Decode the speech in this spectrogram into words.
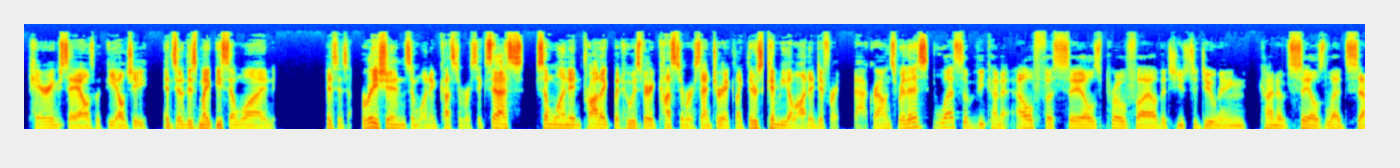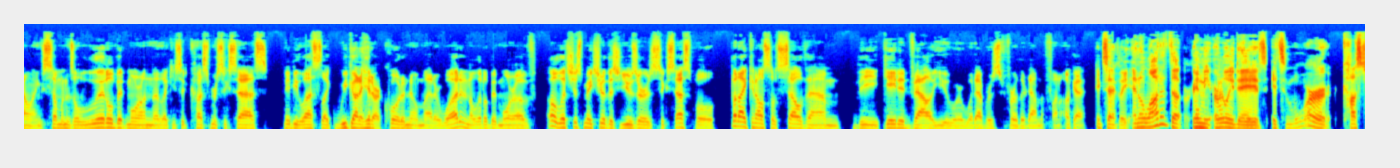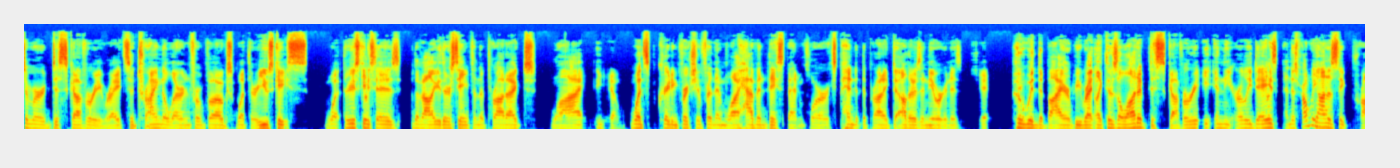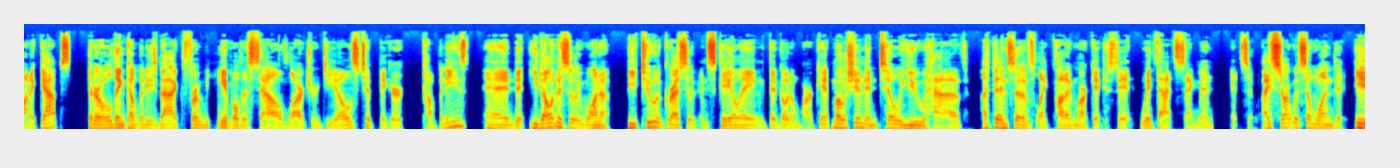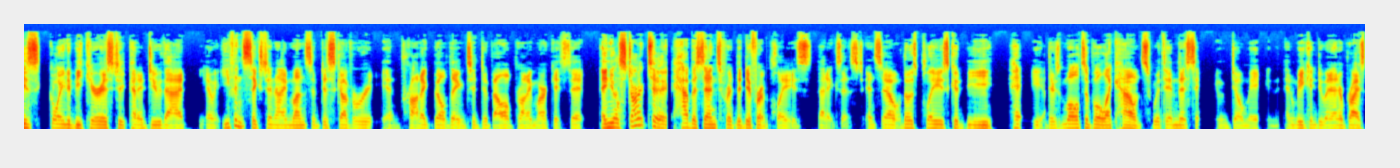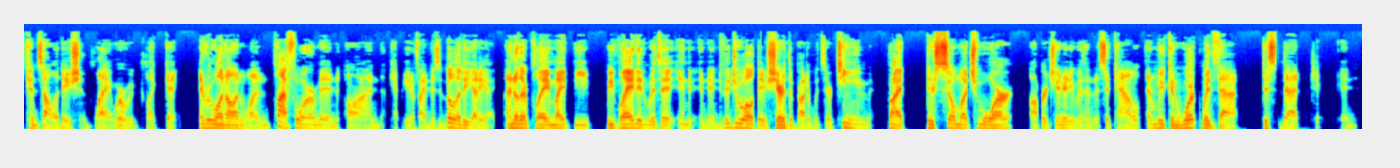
pairing sales with PLG. And so this might be someone business operations, someone in customer success, someone in product, but who is very customer centric. Like there's can be a lot of different backgrounds for this. Less of the kind of alpha sales profile that's used to doing kind of sales led selling. Someone who's a little bit more on the, like you said, customer success, maybe less like we got to hit our quota no matter what and a little bit more of oh let's just make sure this user is successful but i can also sell them the gated value or whatever's further down the funnel. Okay. Exactly and a lot of the in the early days it's more customer discovery right? So trying to learn from folks what their use case what their use case is the value they're seeing from the product why you know what's creating friction for them why haven't they spent more or expanded the product to others in the organization who would the buyer be right? Like there's a lot of discovery in the early days, and there's probably honestly product gaps that are holding companies back from being able to sell larger deals to bigger companies. And you don't necessarily want to be too aggressive in scaling the go to market motion until you have a sense of like product market fit with that segment. And so I start with someone that is going to be curious to kind of do that, you know, even six to nine months of discovery and product building to develop product market fit. And you'll start to have a sense for the different plays that exist. And so those plays could be, hey, there's multiple accounts within the same domain, and we can do an enterprise consolidation play where we like get everyone on one platform and on unified visibility, yada, yada. Another play might be we've landed with a, an, an individual, they've shared the product with their team, but there's so much more opportunity within this account. And we can work with that, this, that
